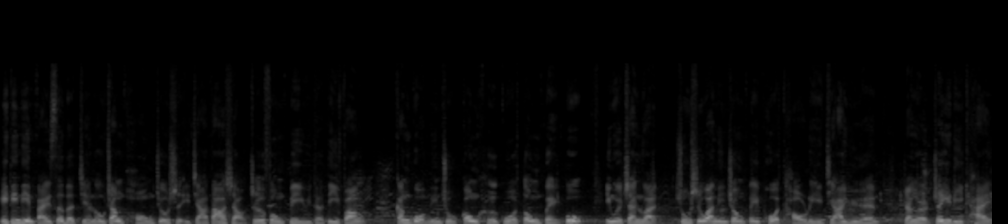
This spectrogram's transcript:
一顶顶白色的简陋帐篷，就是一家大小遮风避雨的地方。刚果民主共和国东北部因为战乱，数十万民众被迫逃离家园。然而，这一离开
